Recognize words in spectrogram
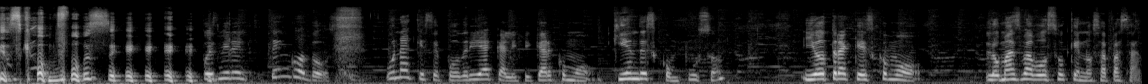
descompuse. Pues miren, tengo dos. Una que se podría calificar como quién descompuso y otra que es como lo más baboso que nos ha pasado.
